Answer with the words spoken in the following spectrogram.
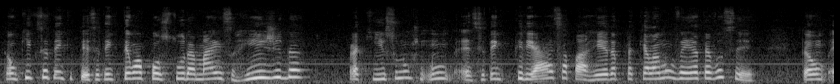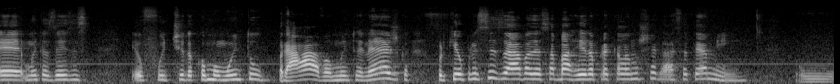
Então, o que, que você tem que ter? Você tem que ter uma postura mais rígida para que isso não, não é, você tem que criar essa barreira para que ela não venha até você. Então, é, muitas vezes eu fui tida como muito brava, muito enérgica, porque eu precisava dessa barreira para que ela não chegasse até a mim. Um,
